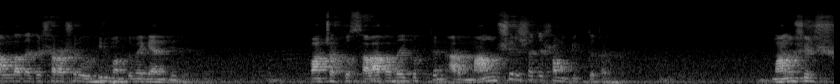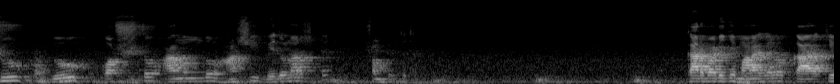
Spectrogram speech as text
আল্লাহ তাকে সরাসরি অহির মাধ্যমে জ্ঞান দিতেন। পাঁচ অক্ট সালাত আদায় করতেন আর মানুষের সাথে সম্পৃক্ত থাকতেন। মানুষের সুখ, দুঃখ, কষ্ট, আনন্দ, হাসি, বেদনার সাথে সম্পৃক্ত থাকতেন কার বাড়িতে মারা গেল, কার কে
